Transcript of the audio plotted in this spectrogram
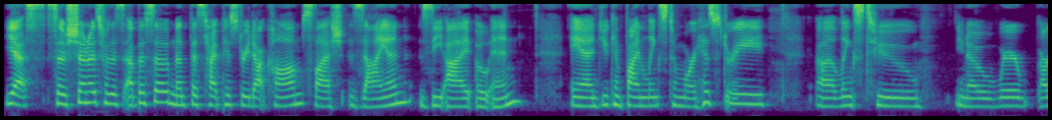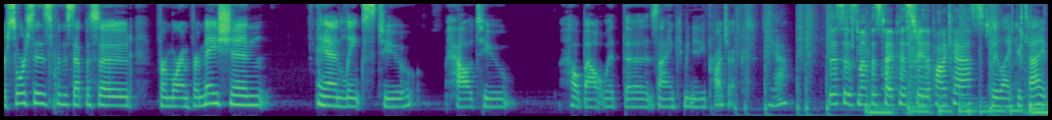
Yes. So show notes for this episode, memphistypehistory.com slash Zion, Z-I-O-N. And you can find links to more history, uh, links to, you know, where our sources for this episode for more information and links to how to help out with the Zion Community Project. Yeah. This is Memphis Type History, the podcast. We like your type.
